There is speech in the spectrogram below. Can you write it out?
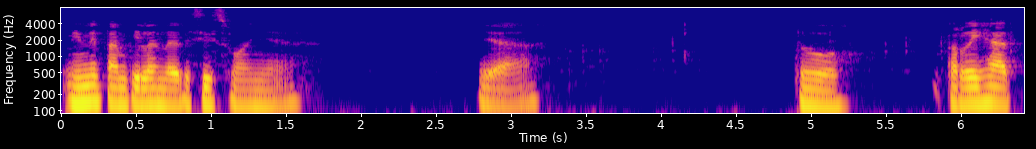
Ini tampilan dari siswanya. Ya. Tuh terlihat.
